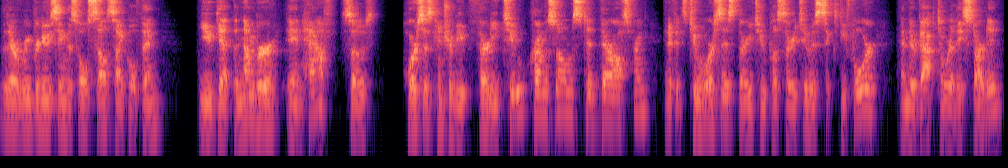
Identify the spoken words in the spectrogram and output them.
they're reproducing this whole cell cycle thing, you get the number in half. So horses contribute 32 chromosomes to their offspring. And if it's two horses, 32 plus 32 is 64, and they're back to where they started.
